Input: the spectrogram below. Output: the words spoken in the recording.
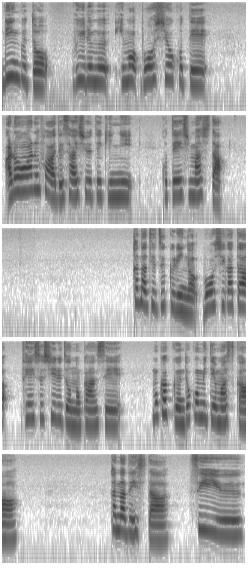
リングとフィルム、紐、帽子を固定。アロンアルファで最終的に固定しました。かな手作りの帽子型フェイスシールドの完成。もかくんどこ見てますか？かなでした。See you!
